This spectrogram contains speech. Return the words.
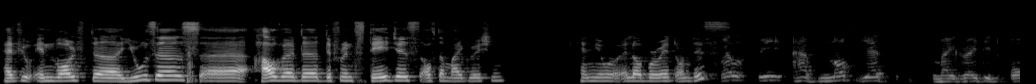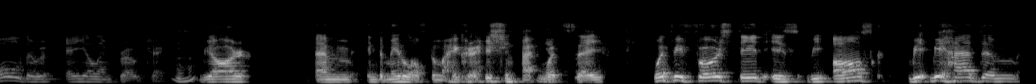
Have you involved the users? Uh, how were the different stages of the migration? Can you elaborate on this? Well, we have not yet migrated all the ALM projects. Mm -hmm. We are um, in the middle of the migration, I would say. What we first did is we asked, we, we had, um,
